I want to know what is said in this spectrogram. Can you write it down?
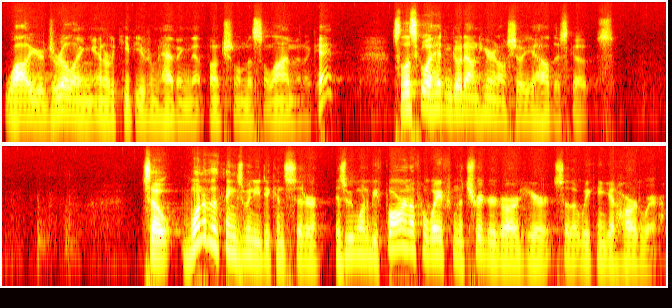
while you're drilling, and it'll keep you from having that functional misalignment, okay? So let's go ahead and go down here, and I'll show you how this goes. So one of the things we need to consider is we want to be far enough away from the trigger guard here so that we can get hardware.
